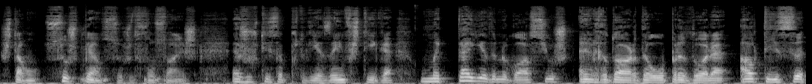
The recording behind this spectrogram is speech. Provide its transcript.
estão suspensos de funções. A justiça portuguesa investiga uma teia de negócios em redor da operadora Altice,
